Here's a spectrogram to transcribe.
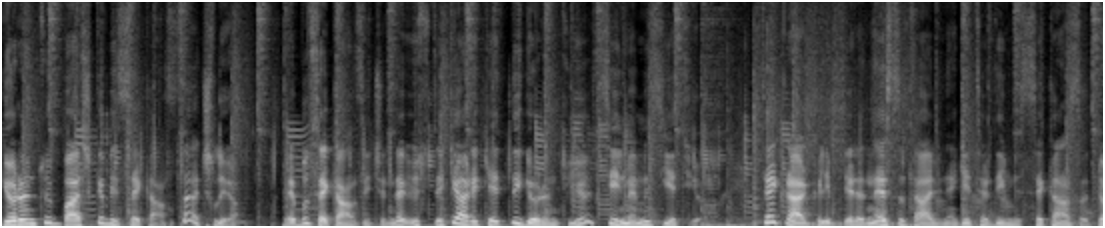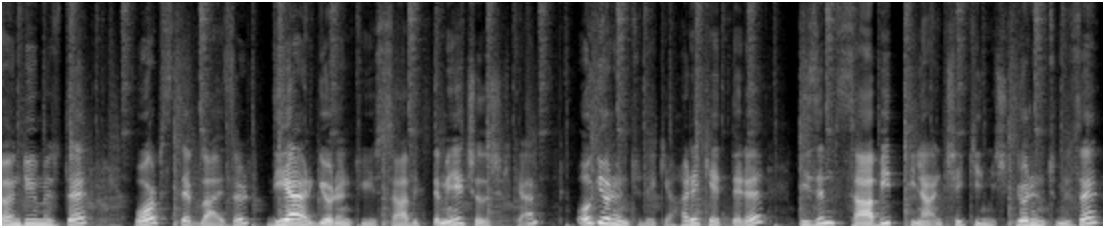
görüntü başka bir sekansta açılıyor. Ve bu sekans içinde üstteki hareketli görüntüyü silmemiz yetiyor. Tekrar klipleri nested haline getirdiğimiz sekansa döndüğümüzde Warp Stabilizer diğer görüntüyü sabitlemeye çalışırken o görüntüdeki hareketleri bizim sabit plan çekilmiş görüntümüze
